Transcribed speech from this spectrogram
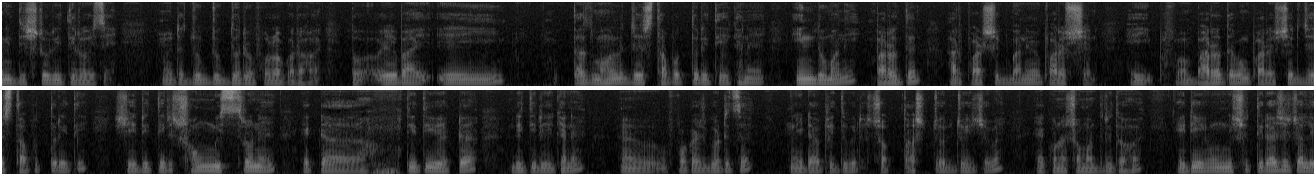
নির্দিষ্ট রীতি রয়েছে। এটা যুগ যুগ ধরে ফলো করা হয়। তো এই বা এই তাজমহলের যে স্থাপত্য রীতি, এখানে ইন্দো মানে ভারতের আর পার্শ্বিক বাণী পারস্যের। এই ভারত এবং পারস্যের যে স্থাপত্য রীতি, সেই রীতির সংমিশ্রণে একটা তৃতীয় একটা রীতির এখানে প্রকাশ ঘটেছে। এটা পৃথিবীর সপ্তাশ্চর্য হিসেবে এখনও সমাদৃত হয়। এটি উনিশশো তিরাশি সালে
